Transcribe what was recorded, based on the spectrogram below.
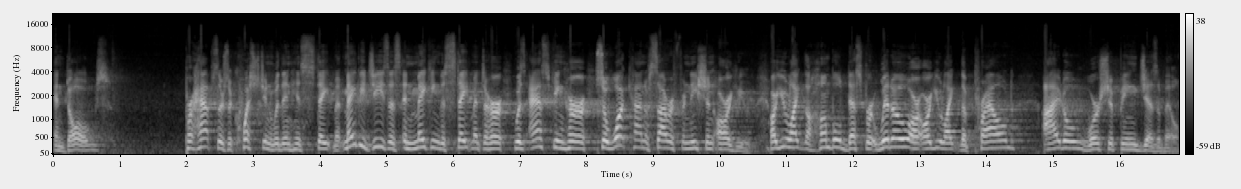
and dogs. Perhaps there's a question within his statement. Maybe Jesus, in making the statement to her, was asking her, So, what kind of Syrophoenician are you? Are you like the humble, desperate widow, or are you like the proud, idol worshiping Jezebel.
